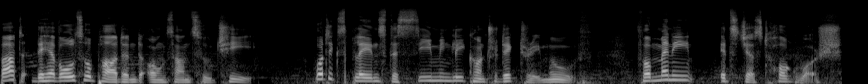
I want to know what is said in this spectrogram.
but they have also pardoned Aung San Suu Kyi. What explains this seemingly contradictory move? For many, it's just hogwash,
